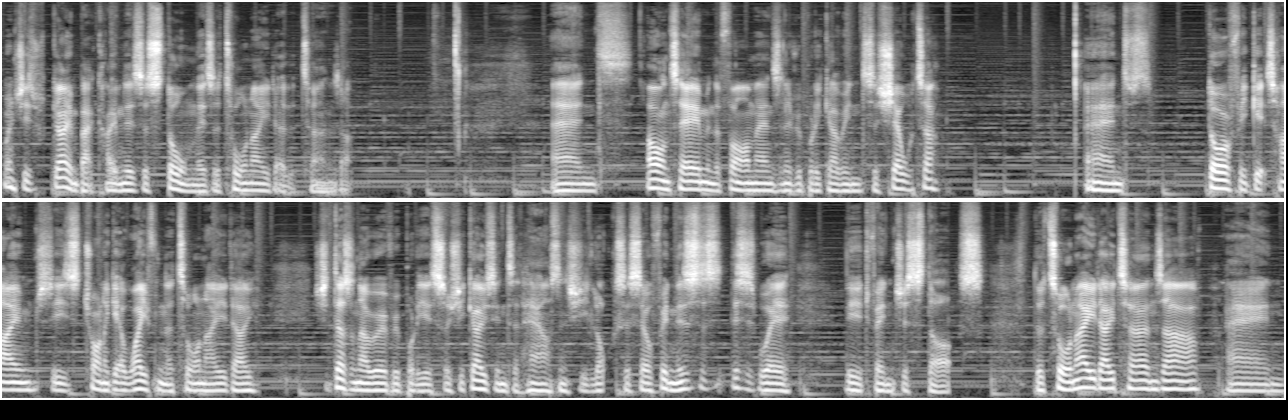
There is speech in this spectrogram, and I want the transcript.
when she's going back home there's a storm, there's a tornado that turns up. And Aunt Em and the farmhands and everybody go into shelter. And Dorothy gets home, she's trying to get away from the tornado she doesn't know where everybody is, so she goes into the house and she locks herself in. This is this is where the adventure starts. The tornado turns up and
